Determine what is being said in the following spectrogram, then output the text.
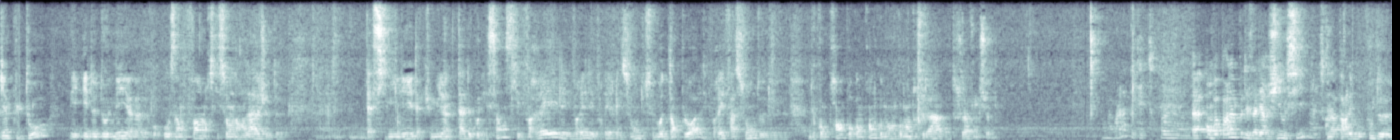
bien plus tôt, et de donner aux enfants, lorsqu'ils sont dans l'âge de d'assimiler, d'accumuler un tas de connaissances, les vraies, les vraies, les vraies raisons de ce mode d'emploi, les vraies façons de, de, comprendre pour comprendre comment, comment tout, cela, tout cela fonctionne. Voilà, peut-être. Euh, euh, on va parler un peu des allergies aussi, parce qu'on a parlé beaucoup de,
